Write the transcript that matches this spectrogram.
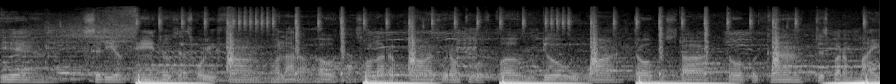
Yeah, city of angels, that's where we from. Whole lot of hotels, whole lot of buns. We don't give a fuck, we do what we want. Throw up a star, throw up a gun. Just bought a mic,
